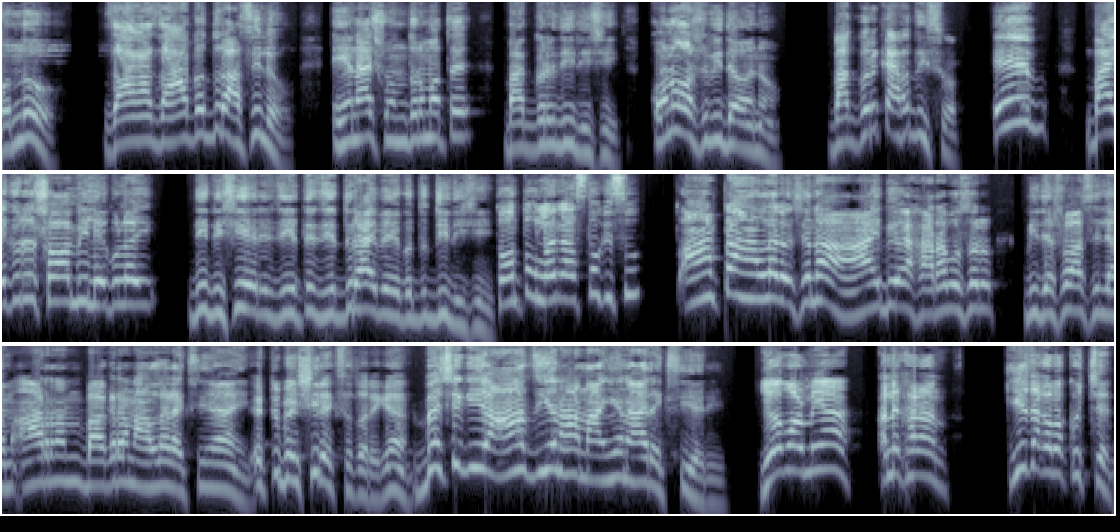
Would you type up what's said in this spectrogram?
বন্ধু জাগা যা কত আসিল? এ নাই সুন্দর মতে বাগ করে দিয়ে দিছি। কোনো অসুবিধা হয় না। বাগ করে কারা দিছ? এ বাইকরে সব মিলে এগুলাই দিয়ে দিছি এর যেতে যে দূর হাইবে এগুলো দিয়ে দিছি। তখন তো ওলাই রাস্তাও কিছু? আটটা আনলা রয়েছে না আই হারা বছর বিদেশও আসিলাম। আর রান বাগরান আনলা রাখছি নাই। একটু বেশি রাখছে তোরে কেন? বেশি কি আজ ইয়ে না নাই না রাখছি আরে ইয়ে বর মিয়া আনে খারান কি জায়গা বাক করছেন?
